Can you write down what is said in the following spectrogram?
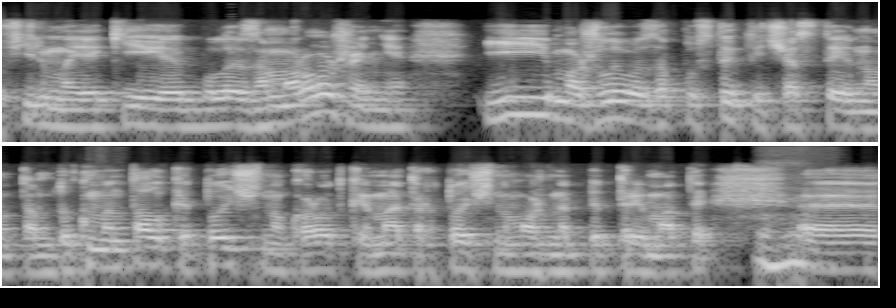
фільми, які були заморожені, і можливо запустити частину. Там документалки точно, короткий метр точно можна підтримати. Е,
